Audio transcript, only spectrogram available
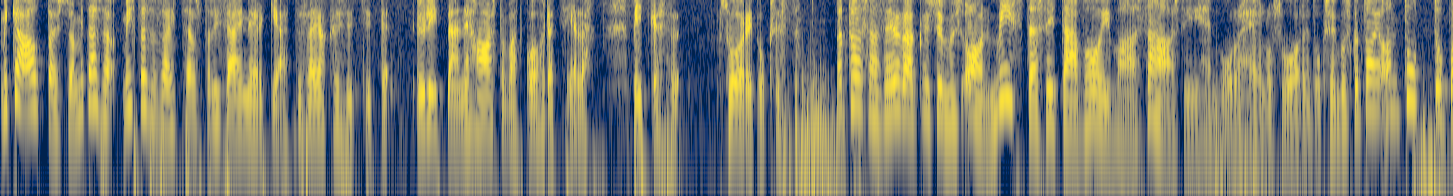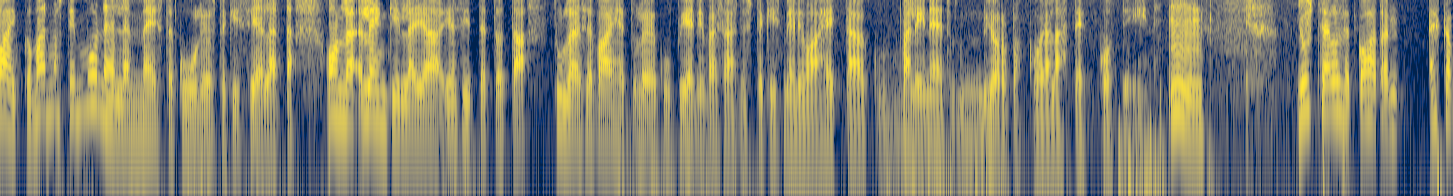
mikä auttaisi sinua? Mitä sä, mistä sä saisit sellaista lisää energiaa, että sä jaksasit sitten ylittää ne haastavat kohdat siellä pitkässä suorituksessa? No tuossa se hyvä kysymys on, mistä sitä voimaa saa siihen urheilusuoritukseen, koska toi on tuttu paikka varmasti monelle meistä kuulijoistakin siellä, että on lenkillä ja, ja sitten tota, tulee se vaihe, tulee joku pieni väsähdys, tekisi mieli vaan heittää välineet jorpakkoon ja lähteä kotiin. Mm just sellaiset kohdat on ehkä,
